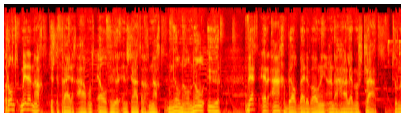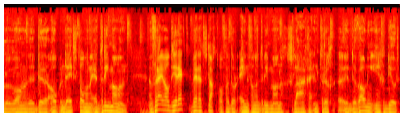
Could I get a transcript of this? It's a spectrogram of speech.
Rond middernacht, tussen vrijdagavond 11 uur en zaterdagnacht 000 uur... werd er aangebeld bij de woning aan de Haarlemmerstraat. Toen de bewoner de deur opendeed stonden er drie mannen. Vrijwel direct werd het slachtoffer door een van de drie mannen geslagen... en terug in eh, de woning ingeduwd.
